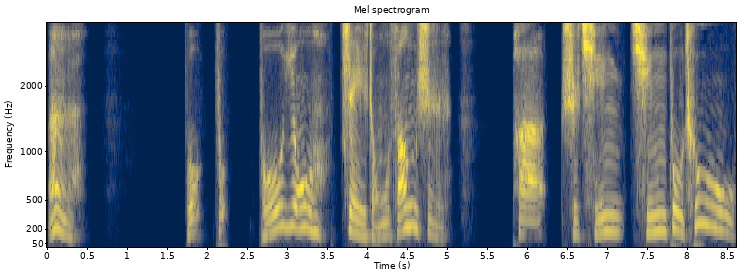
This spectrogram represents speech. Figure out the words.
嗯，不不不用这种方式，怕是请请不出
